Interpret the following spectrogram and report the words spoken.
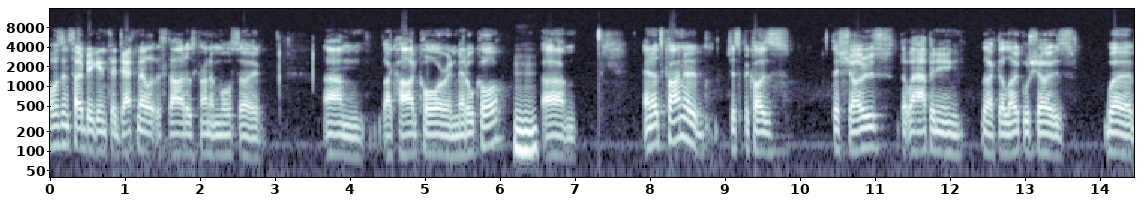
I wasn't so big into death metal at the start. It was kind of more so um, like hardcore and metalcore. Mm-hmm. Um, and it's kind of just because the shows that were happening, like the local shows, were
